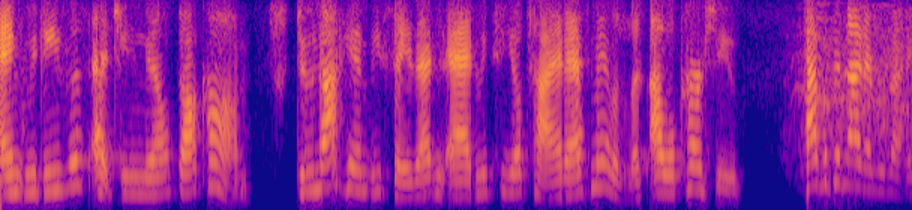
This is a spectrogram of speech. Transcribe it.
angrydivas at gmail.com. Do not hear me say that and add me to your tired ass mailing list. I will curse you. Have a good night, everybody.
